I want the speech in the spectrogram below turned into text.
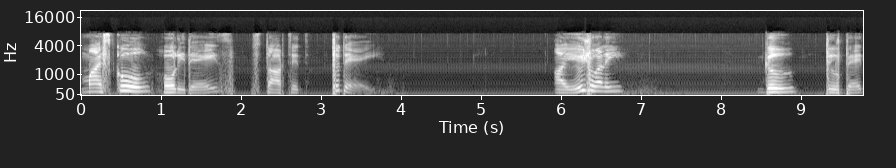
My school holidays started today. I usually go to bed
